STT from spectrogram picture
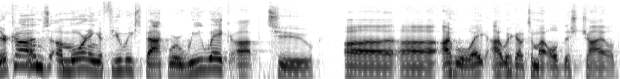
There comes a morning a few weeks back where we wake up to, uh, uh, I will wake, I wake up to my oldest child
